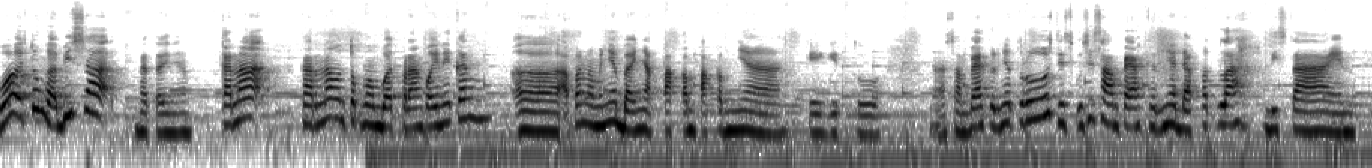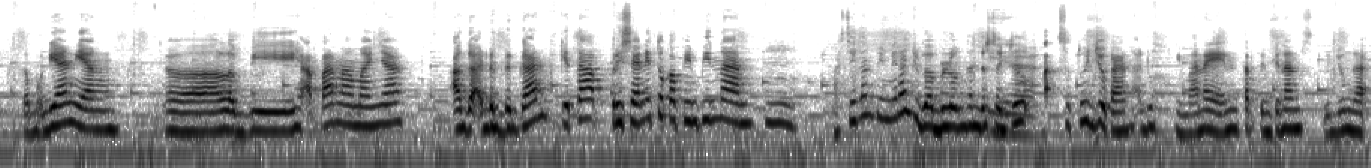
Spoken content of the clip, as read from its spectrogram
Wah itu nggak bisa katanya karena karena untuk membuat perangko ini kan eh, apa namanya banyak pakem-pakemnya kayak gitu. Nah sampai akhirnya terus diskusi sampai akhirnya dapatlah desain. Kemudian yang eh, lebih apa namanya agak deg-degan kita present itu ke pimpinan Hmm. pasti kan pimpinan juga belum tentu setuju, Iya. setuju kan aduh gimana ya ini ntar pimpinan setuju nggak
